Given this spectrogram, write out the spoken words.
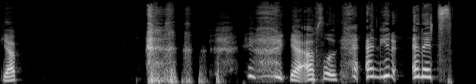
Yep. yeah, absolutely. And you know, and it's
